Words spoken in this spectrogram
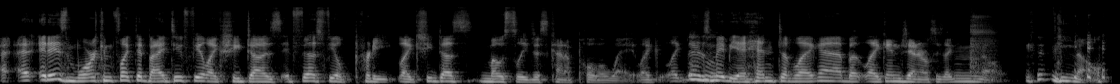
I, it is more conflicted but i do feel like she does it does feel pretty like she does mostly just kind of pull away like like there's Mm-hmm. maybe a hint of like eh, but like in general she's like no no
